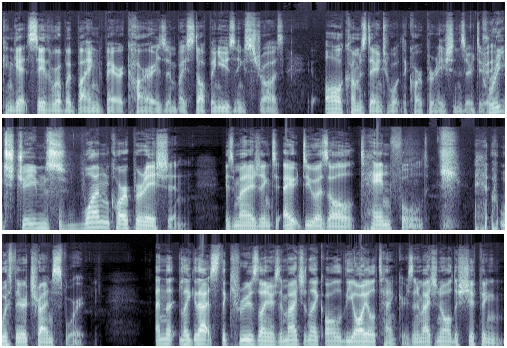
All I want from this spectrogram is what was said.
can get save the world by buying better cars and by stopping using straws. It all comes down to what the corporations are doing. Preach, James. One corporation is managing to outdo us all tenfold with their transport. And uh, like that's the cruise liners. Imagine like all of the oil tankers and imagine all the shipping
